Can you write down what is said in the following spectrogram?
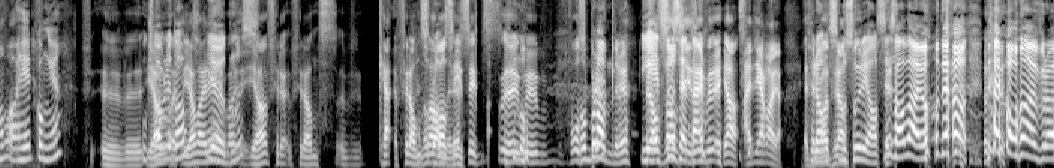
han var helt konge. eh, Bokstavelig talt, ja, jødenes. Ja, fr Frans Frans av. Assisis Nå- blander du. Jesus heter han. Ja, nei, var ja. Frans med psoriasis, han er jo det er, det er, Han er jo fra,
